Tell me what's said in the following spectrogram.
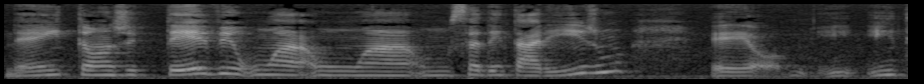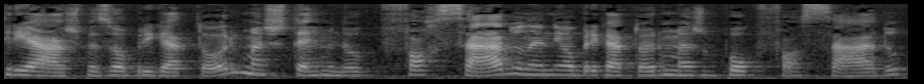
né? Então, a gente teve uma, uma, um sedentarismo é, entre aspas, obrigatório, mas terminou forçado, né? nem obrigatório, mas um pouco forçado.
